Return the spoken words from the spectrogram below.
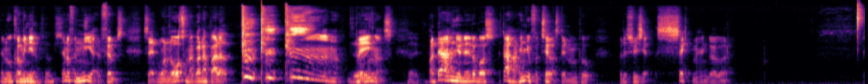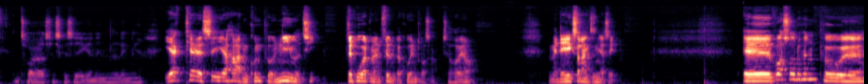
Den udkom i 99. Den er fra 99. Så Edward Norton har godt nok bare lavet bangers. Og der, er han jo netop også, der har han jo fortællerstemmen på. Og det synes jeg sagt med, han gør godt. Den tror jeg også, jeg skal se igen inden længe. Jeg kan se, at jeg har den kun på 9 ud af 10. Det kunne godt være en film, der kunne ændre sig til højere. Men det er ikke så lang tid, jeg har set. Øh, hvor så du hen på... Øh...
